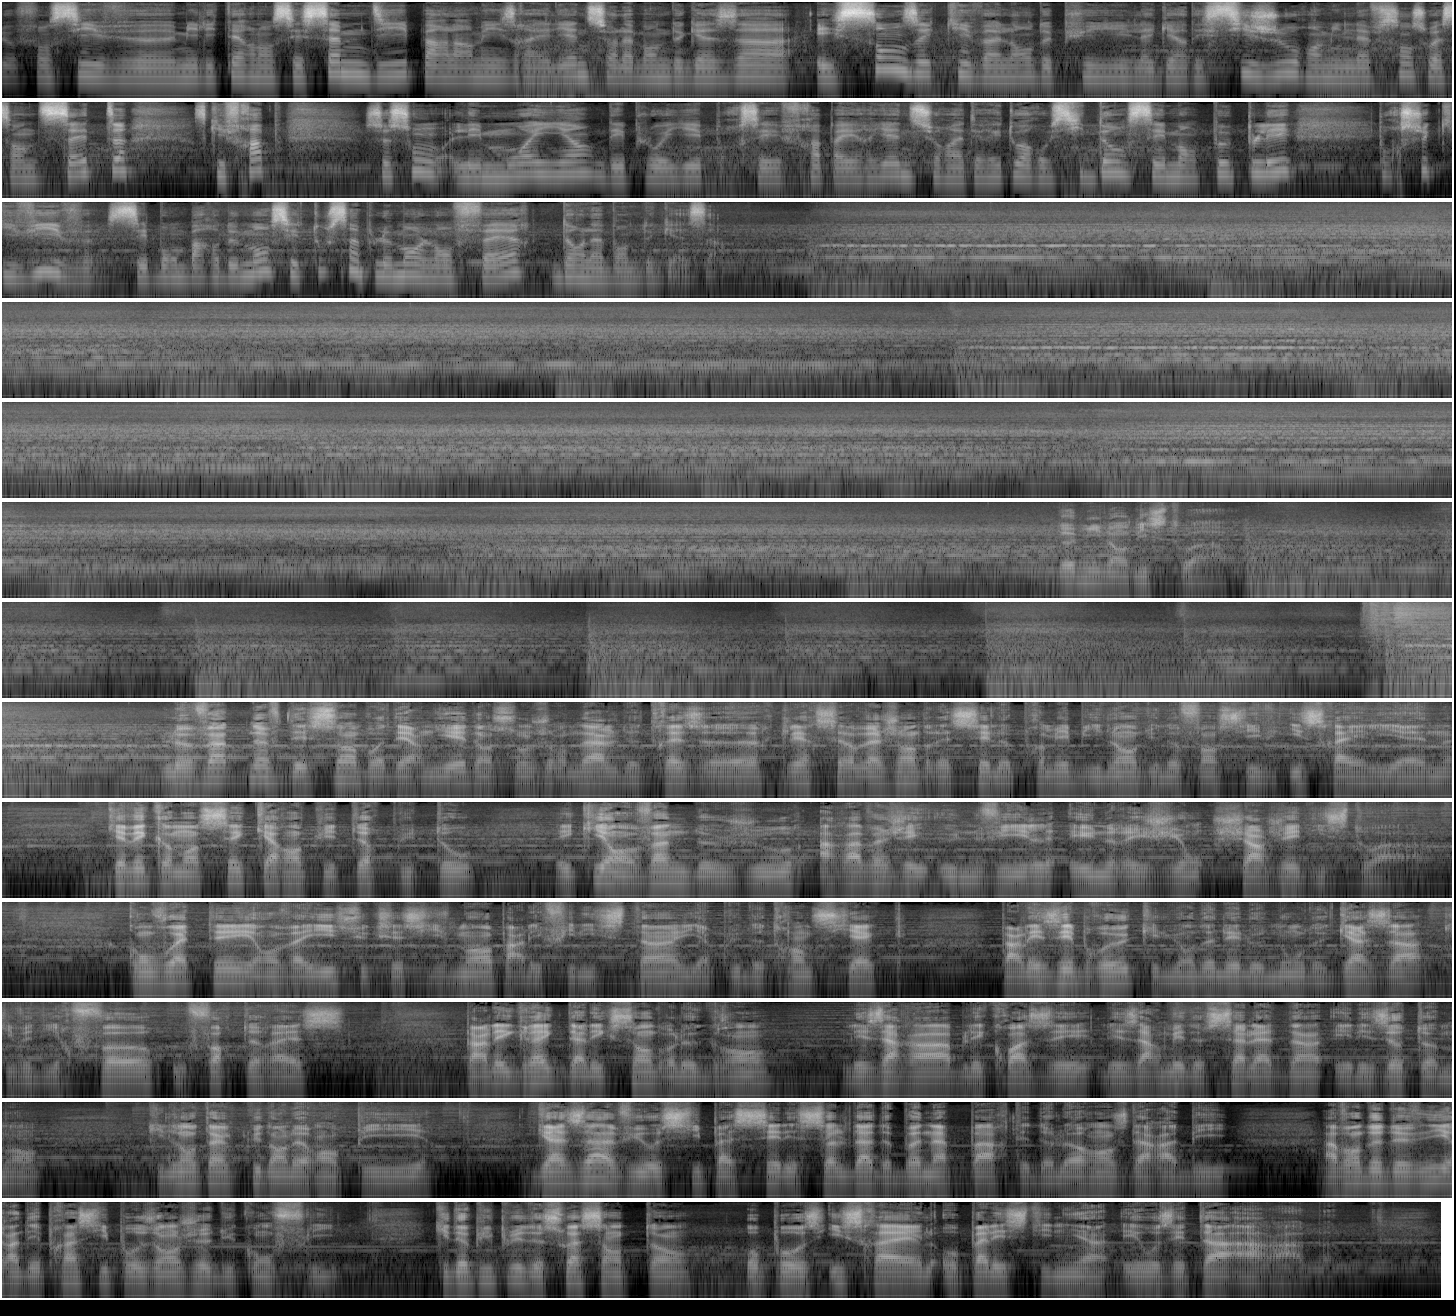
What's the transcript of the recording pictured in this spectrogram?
L'offensive euh, militaire lancée samedi par l'armée israélienne sur la bande de Gaza est sans équivalent depuis la guerre des six jours en 1967. Ce qui frappe, ce sont les moyens déployés pour ces frappes aériennes sur un territoire aussi densément peuplé. Pour ceux qui vivent ces bombardements, c'est tout simplement l'enfer dans la bande de Gaza. 2000 ans d'histoire. Le 29 décembre dernier, dans son journal de 13 heures, Claire Servagent dressait le premier bilan d'une offensive israélienne qui avait commencé 48 heures plus tôt et qui, en 22 jours, a ravagé une ville et une région chargées d'histoire. Convoitée et envahie successivement par les Philistins il y a plus de 30 siècles, par les Hébreux qui lui ont donné le nom de Gaza, qui veut dire fort ou forteresse, par les Grecs d'Alexandre le Grand, les Arabes, les Croisés, les armées de Saladin et les Ottomans, qui l'ont inclus dans leur empire, Gaza a vu aussi passer les soldats de Bonaparte et de Laurence d'Arabie, avant de devenir un des principaux enjeux du conflit, qui depuis plus de 60 ans oppose Israël aux Palestiniens et aux États arabes.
